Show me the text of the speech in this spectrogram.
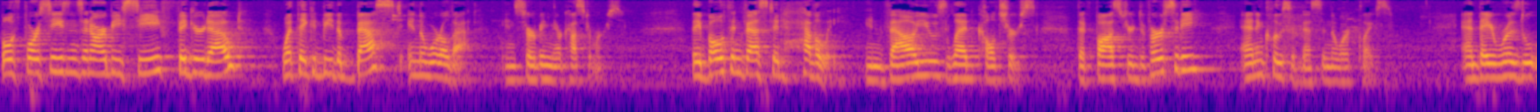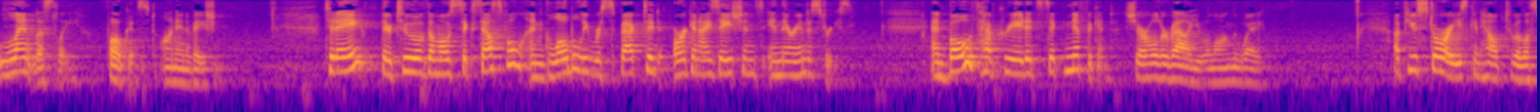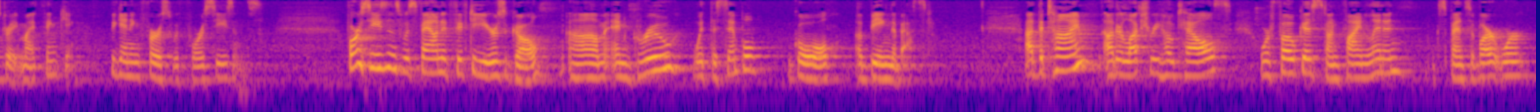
Both Four Seasons and RBC figured out what they could be the best in the world at in serving their customers. They both invested heavily in values led cultures that foster diversity and inclusiveness in the workplace. And they relentlessly focused on innovation. Today, they're two of the most successful and globally respected organizations in their industries. And both have created significant shareholder value along the way. A few stories can help to illustrate my thinking beginning first with Four Seasons. Four Seasons was founded 50 years ago um, and grew with the simple goal of being the best. At the time, other luxury hotels were focused on fine linen, expensive artwork,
